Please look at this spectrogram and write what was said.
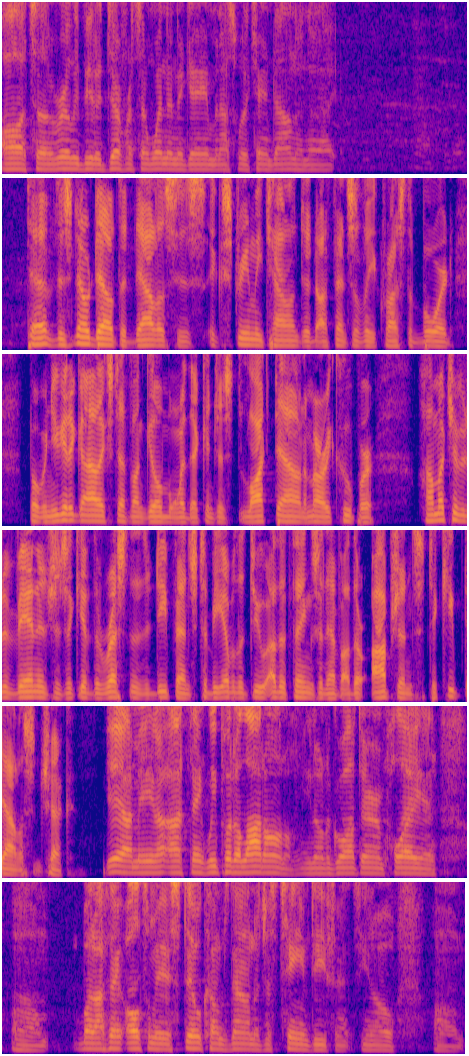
uh, to really be the difference in winning the game. And that's what it came down to tonight. Dev, there's no doubt that Dallas is extremely talented offensively across the board. But when you get a guy like Stephon Gilmore that can just lock down Amari Cooper, how much of an advantage does it give the rest of the defense to be able to do other things and have other options to keep Dallas in check? Yeah, I mean, I think we put a lot on them, you know, to go out there and play. And um, but I think ultimately it still comes down to just team defense. You know, um,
